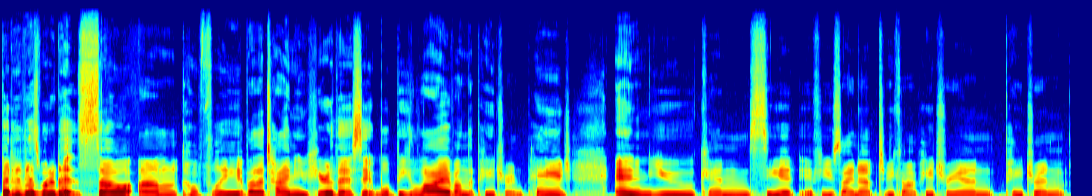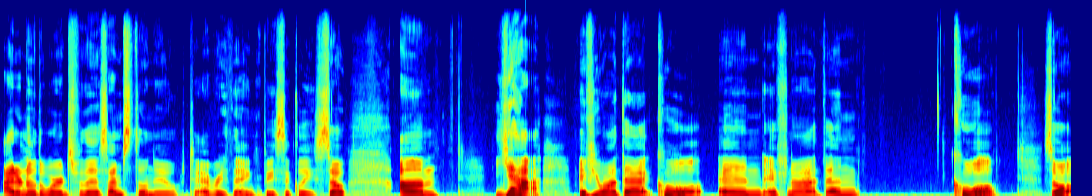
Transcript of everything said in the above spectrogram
But it is what it is. So, um, hopefully, by the time you hear this, it will be live on the Patreon page, and you can see it if you sign up to become a Patreon patron. I don't know the words for this. I'm still new to everything, basically. So, um, yeah, if you want that, cool. And if not, then cool. So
